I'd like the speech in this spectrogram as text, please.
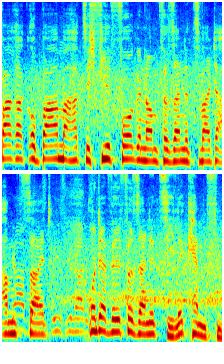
Barack Obama hat sich viel vorgenommen für seine zweite Amtszeit und er will für seine Ziele kämpfen.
